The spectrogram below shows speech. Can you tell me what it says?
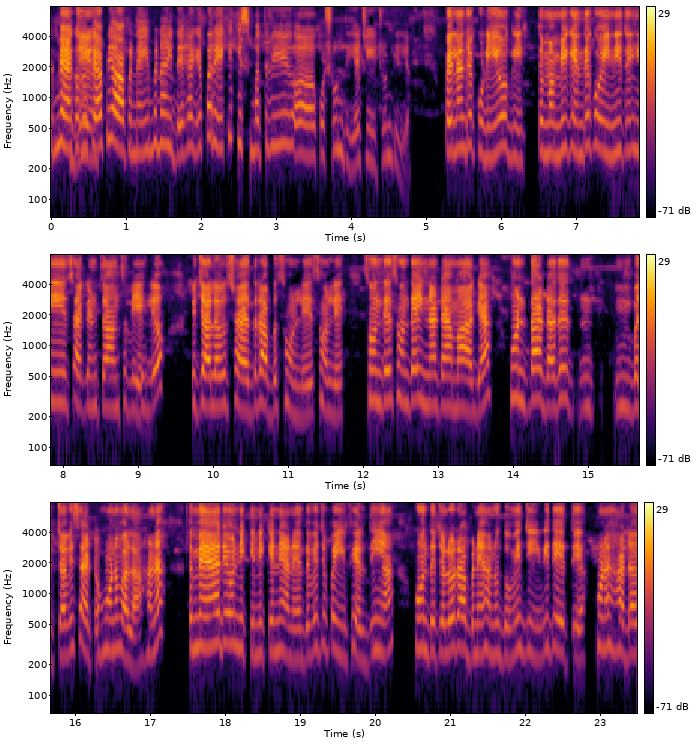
ਤੇ ਮੈਂ ਕਦੋਂ ਜੀ। ਕਿਹਾ ਵੀ ਆਪ ਨਹੀਂ ਬਣਾਈਦੇ ਹੈਗੇ ਪਰ ਇਹ ਕਿ ਕਿਸਮਤ ਵੀ ਕੁਝ ਹੁੰਦੀ ਹੈ ਚੀਜ਼ ਹੁੰਦੀ ਹੈ। ਪਹਿਲਾਂ ਜੇ ਕੁੜੀ ਹੋ ਗਈ ਤੇ ਮੰਮੀ ਕਹਿੰਦੇ ਕੋਈ ਨਹੀਂ ਤੁਸੀਂ ਸੈਕੰਡ ਚਾਂਸ ਵੇਖ ਲਿਓ ਵੀ ਚੱਲ ਸ਼ਾਇਦ ਰੱਬ ਸੁਣ ਲੇ ਸੁਣ ਲੇ। ਸੁਣਦੇ ਸੁਣਦੇ ਇੰਨਾ ਟਾਈਮ ਆ ਗਿਆ ਹੁਣ ਤੁਹਾਡਾ ਤੇ ਅਮ, ਬੱਚਾ ਵੀ ਸੈੱਟ ਹੋਣ ਵਾਲਾ ਹਨਾ? ਤੇ ਮੈਂ ਜੇ ਉਹ ਨਿੱਕੇ ਨਿੱਕੇ ਨਿਆਣਿਆਂ ਦੇ ਵਿੱਚ ਪਈ ਫਿਰਦੀ ਆ ਹੁਣ ਤੇ ਚਲੋ ਰੱਬ ਨੇ ਸਾਨੂੰ ਦੋਵੇਂ ਜੀ ਵੀ ਦੇਤੇ ਆ। ਹੁਣ ਸਾਡਾ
